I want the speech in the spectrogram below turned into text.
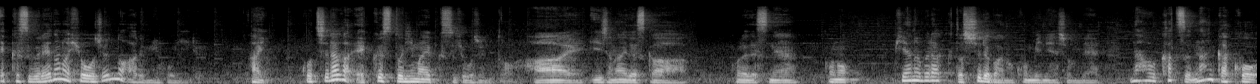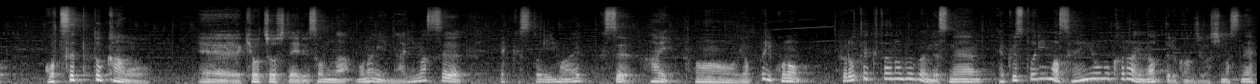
X グレードの標準のアルミホイール。はいこちらがエクストリーマ X 標準と。はいいいじゃないですか。これですね。このピアノブラックとシルバーのコンビネーションでなおかつなんかこうゴツッと感を、えー強調しているそんなものになります。エクストリーマー X はいあやっぱりこのプロテクターの部分ですね。エクストリーマー専用のカラーになってる感じがしますね。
